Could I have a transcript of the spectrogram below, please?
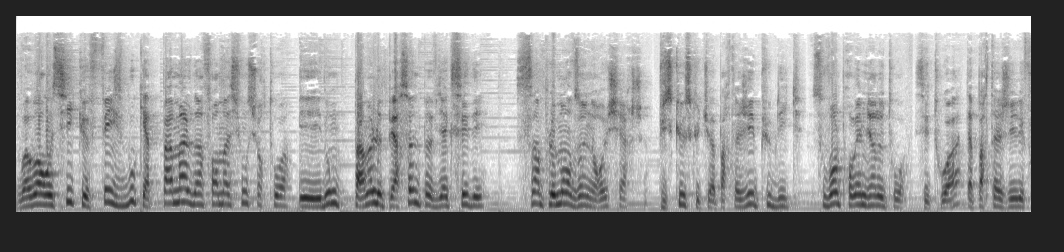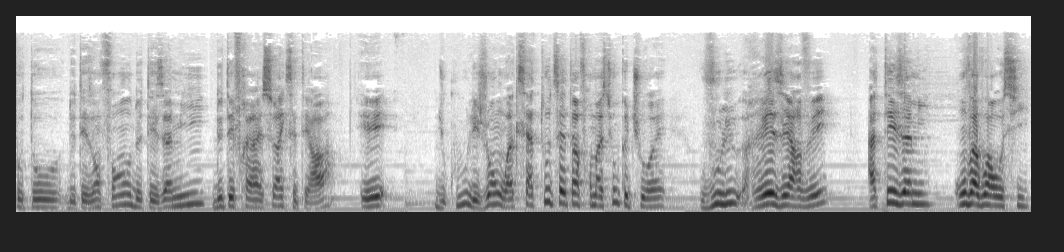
On va voir aussi que Facebook a pas mal d'informations sur toi et donc pas mal de personnes peuvent y accéder simplement en faisant une recherche, puisque ce que tu as partagé est public. Souvent le problème vient de toi. C'est toi, tu as partagé les photos de tes enfants, de tes amis, de tes frères et sœurs, etc. Et du coup, les gens ont accès à toute cette information que tu aurais voulu réserver à tes amis. On va voir aussi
